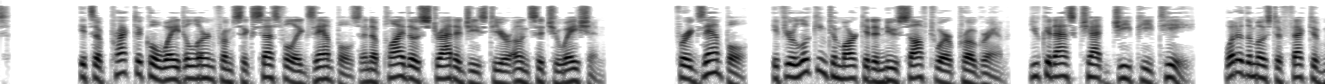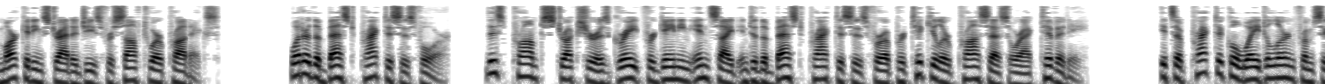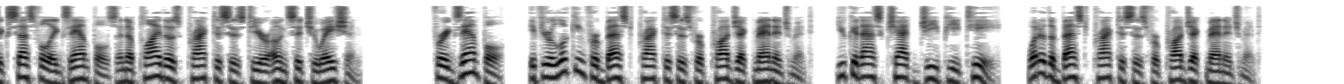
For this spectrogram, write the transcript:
It's a practical way to learn from successful examples and apply those strategies to your own situation. For example, if you're looking to market a new software program, you could ask ChatGPT, what are the most effective marketing strategies for software products? What are the best practices for? This prompt structure is great for gaining insight into the best practices for a particular process or activity. It's a practical way to learn from successful examples and apply those practices to your own situation. For example, if you're looking for best practices for project management, you could ask ChatGPT, what are the best practices for project management?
